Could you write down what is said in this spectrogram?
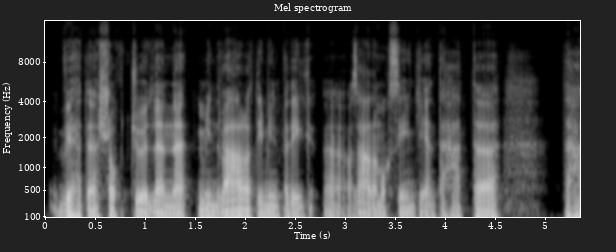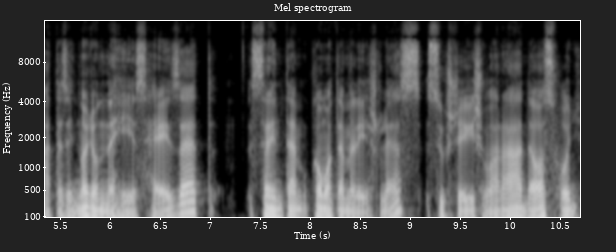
véletlenül sok csőd lenne mind vállalati, mind pedig az államok szintjén. Tehát, tehát ez egy nagyon nehéz helyzet. Szerintem kamatemelés lesz, szükség is van rá, de az, hogy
